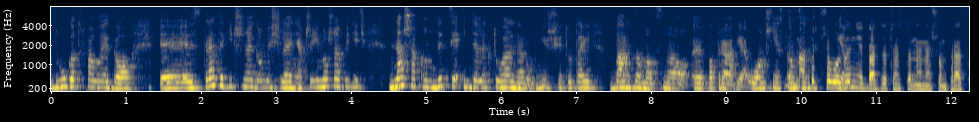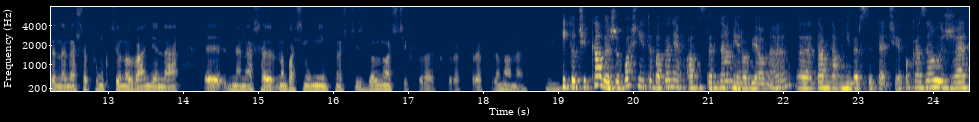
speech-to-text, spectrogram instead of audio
długotrwałego, e, strategicznego myślenia, czyli można powiedzieć, nasza kondycja intelektualna również się tutaj bardzo mocno e, poprawia, łącznie z Ma to koncentracją. przełożenie bardzo często na naszą pracę, na nasze funkcjonowanie, na y, na nasze, no właśnie umiejętności, zdolności, które, które, które, które mamy. I to ciekawe, że właśnie te badania w Amsterdamie robione, e, tam na uniwersytecie, pokazały, że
